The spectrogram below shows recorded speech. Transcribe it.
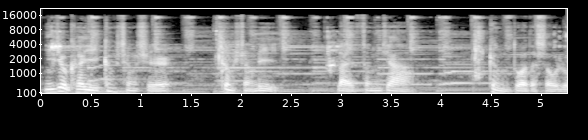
你就可以更省时、更省力，来增加更多的收入。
